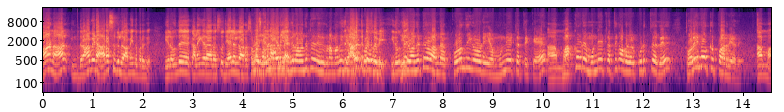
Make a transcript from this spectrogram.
ஆனால் இந்த திராவிட அரசுகள் அமைந்த பிறகு இதுல வந்து கலைஞர் அரசோ ஜெயலலிதா அரசோ வரல இதுல வந்துட்டு நம்ம வந்து நலத்திட்ட? உதவி. இது வந்து- இது வந்துட்டு அந்த குழந்தைகளுடைய முன்னேற்றத்துக்கு. மக்களுடைய முன்னேற்றத்துக்கு அவர்கள் கொடுத்தது தொலைநோக்கு பார்வை அது ஆமா.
